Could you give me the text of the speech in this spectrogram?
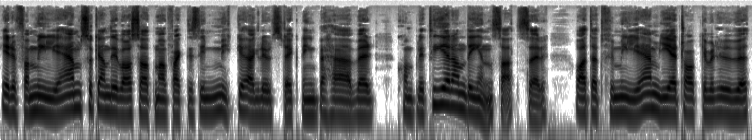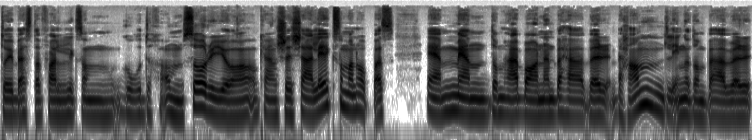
Är det familjehem så kan det vara så att man faktiskt i mycket högre utsträckning behöver kompletterande insatser och att ett familjehem ger tak över huvudet och i bästa fall liksom god omsorg och, och kanske kärlek som man hoppas. Eh, men de här barnen behöver behandling och de behöver,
